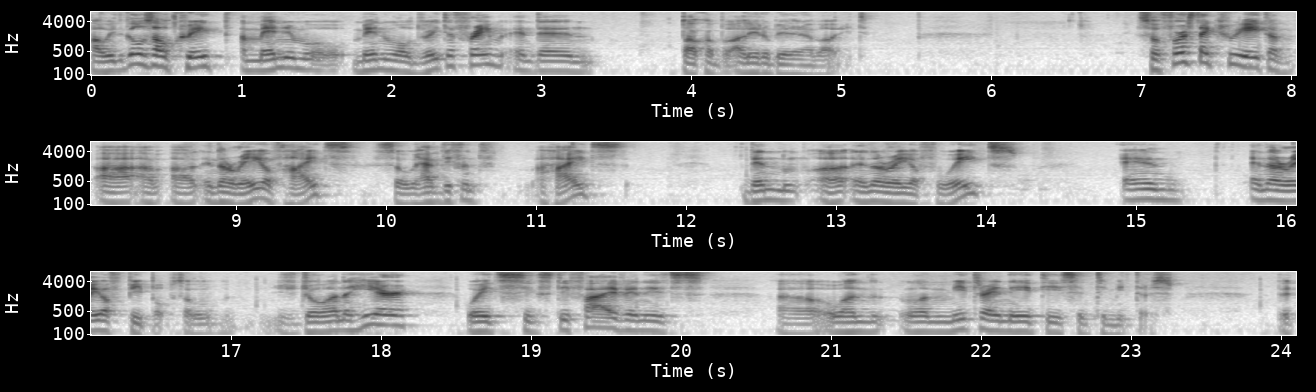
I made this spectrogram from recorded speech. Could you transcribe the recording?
how it goes. I'll create a manual manual data frame and then talk about, a little bit about it. So first I create a, a, a, an array of heights. So we have different heights then uh, an array of weights, and an array of people. So Joanna here, weight 65 and it's uh, one, 1 meter and 80 centimeters. The,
